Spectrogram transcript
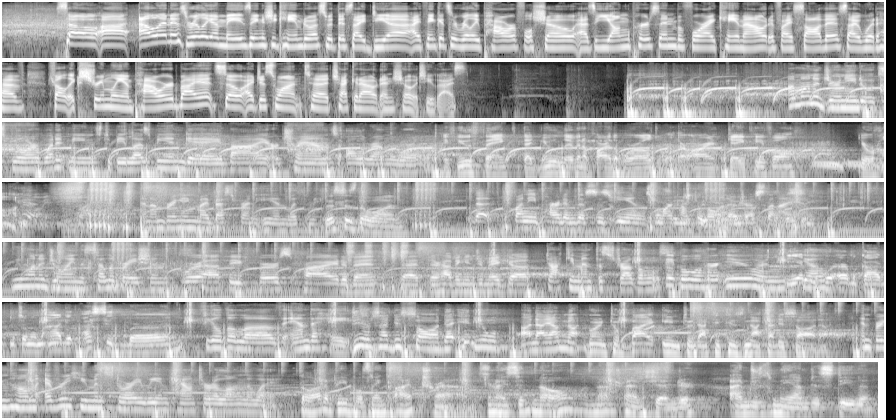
So uh, Ellen is really amazing. She came to us with this idea. I think it's a really powerful show. As a young person, before I came out, if I saw this, I would have felt extremely empowered by it. So I just want to check it out and show it to you guys. I'm on a journey to explore what it means to be lesbian, gay, bi, or trans all around the world. If you think that you live in a part of the world where there aren't gay people, you're wrong. And I'm bringing my best friend Ian with me. This is the one. The funny part of this is Ian's more comfortable in a dress than I am. We want to join the celebration. We're at the first Pride event that they're having in Jamaica. Document the struggles. People will hurt you and yell. acid burn. Feel the love and the hate. There's a disorder in you, and I am not going to buy into that it is not a disorder. And bring home every human story we encounter along the way. A lot of people think I'm trans. And I said, no, I'm not transgender. I'm just me, I'm just Steven.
